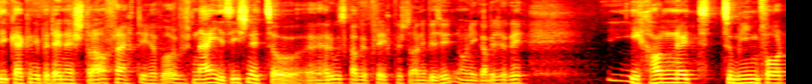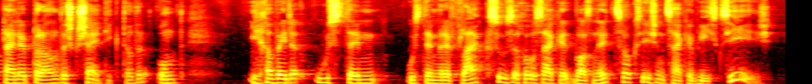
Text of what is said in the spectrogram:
gegenüber diesen strafrechtlichen Vorwürfen, nein, es ist nicht so, Herausgabepflicht bestehe ich bis heute noch nicht, aber ich habe nicht zu meinem Vorteil jemand anders geschädigt, oder? Und ich wollte aus dem, aus dem Reflex herauskommen, sagen, was nicht so war und sagen, wie es war.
